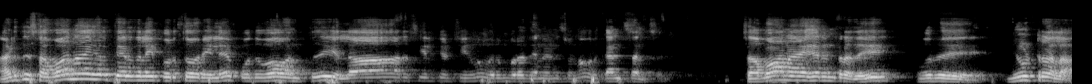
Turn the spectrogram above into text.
அடுத்து சபாநாயகர் தேர்தலை பொறுத்தவரையில பொதுவா வந்து எல்லா அரசியல் கட்சிகளும் விரும்புறது என்னன்னு சொன்னா ஒரு கன்சென்சஸ் சபாநாயகர்ன்றது ஒரு நியூட்ரலா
